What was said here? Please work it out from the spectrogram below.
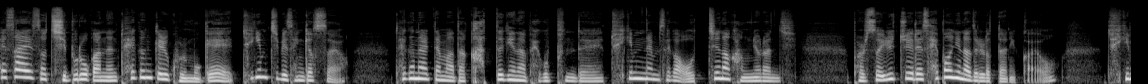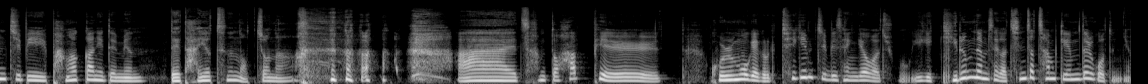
회사에서 집으로 가는 퇴근길 골목에 튀김집이 생겼어요. 퇴근할 때마다 가뜩이나 배고픈데 튀김 냄새가 어찌나 강렬한지 벌써 일주일에 세 번이나 들렀다니까요. 튀김집이 방앗간이 되면 내 다이어트는 어쩌나. 아, 참 또 하필 골목에 그렇게 튀김집이 생겨가지고 이게 기름 냄새가 진짜 참기 힘들거든요.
